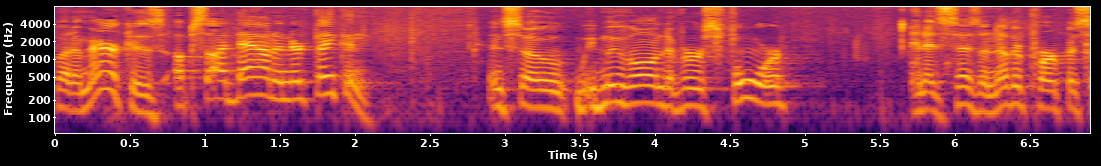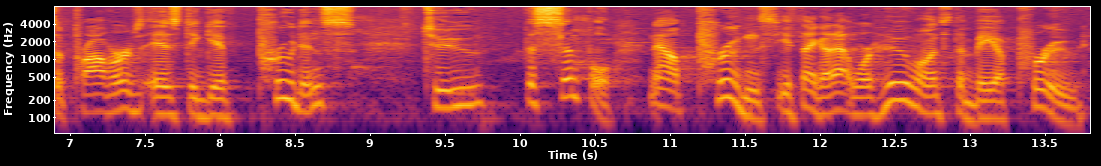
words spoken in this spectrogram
But America's upside down in their thinking. And so we move on to verse 4, and it says, Another purpose of Proverbs is to give prudence to the simple. Now, prudence, you think of that word, who wants to be a prude?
